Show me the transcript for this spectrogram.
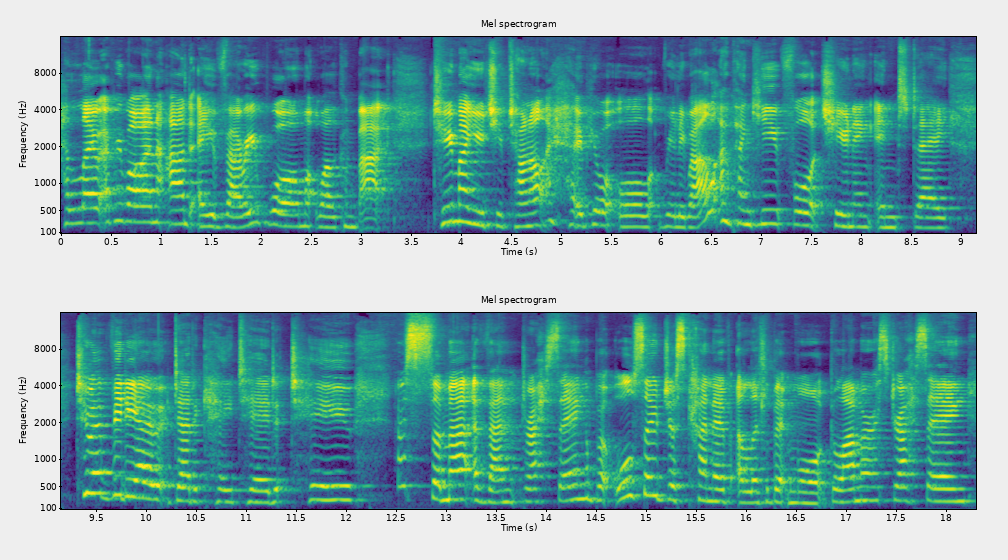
Hello everyone and a very warm welcome back to my YouTube channel. I hope you're all really well and thank you for tuning in today to a video dedicated to summer event dressing but also just kind of a little bit more glamorous dressing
